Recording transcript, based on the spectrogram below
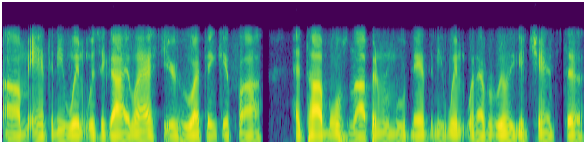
Um, Anthony Wint was a guy last year who I think if uh, had Todd Bowles not been removed, Anthony Wint would have a really good chance to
